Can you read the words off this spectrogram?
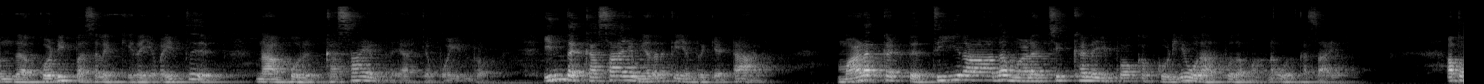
இந்த கொடி பசலை கீரையை வைத்து நாம் ஒரு கசாயம் தயாரிக்க போகின்றோம். இந்த கசாயம் எதற்கு என்று கேட்டால் மழக்கட்டு தீராத மலச்சிக்கலை போக்கக்கூடிய ஒரு அற்புதமான ஒரு கசாயம். அப்ப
